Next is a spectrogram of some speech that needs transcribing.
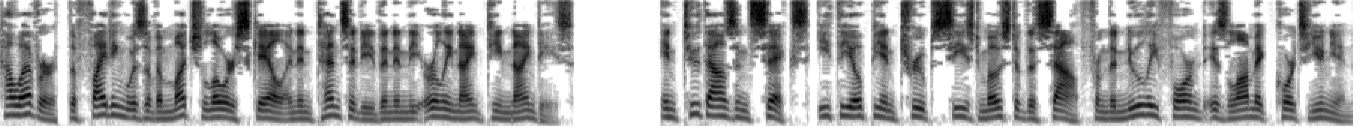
However, the fighting was of a much lower scale and intensity than in the early 1990s. In 2006, Ethiopian troops seized most of the south from the newly formed Islamic Courts Union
